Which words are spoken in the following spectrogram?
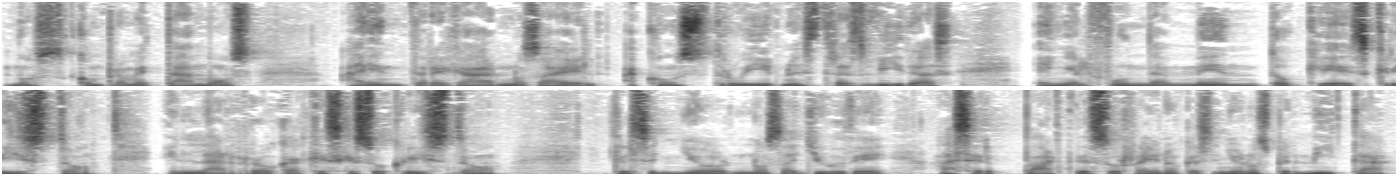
nos comprometamos a entregarnos a Él, a construir nuestras vidas en el fundamento que es Cristo, en la roca que es Jesucristo. Que el Señor nos ayude a ser parte de su reino, que el Señor nos permita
